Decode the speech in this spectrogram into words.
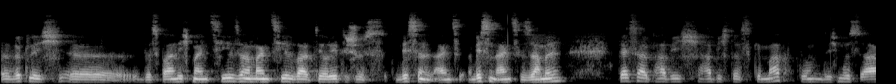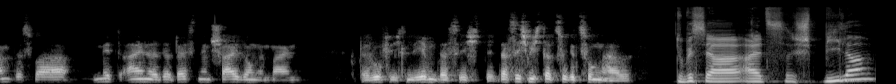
äh, wirklich, äh, das war nicht mein Ziel, sondern mein Ziel war theoretisches Wissen, Wissen einzusammeln. Deshalb habe ich, habe ich das gemacht und ich muss sagen, das war mit einer der besten Entscheidungen in meinem beruflichen Leben, dass ich, dass ich mich dazu gezwungen habe. Du bist ja als Spieler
